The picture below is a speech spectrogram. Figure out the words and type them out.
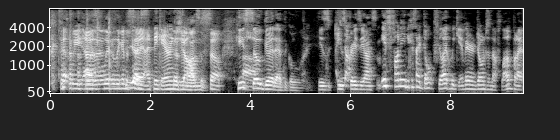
we I was literally going to Yes. say I think Aaron Jones. awesome. So He's Uh, so good at the goal line. He's he's crazy awesome. it's funny because I don't feel like we give Aaron Jones enough love, but I,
